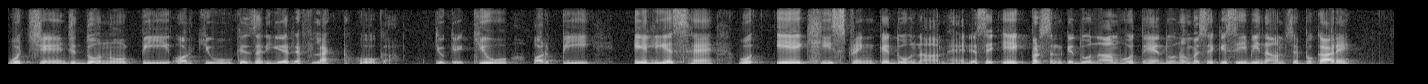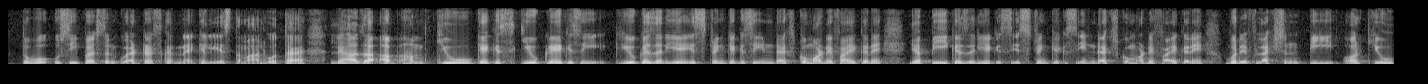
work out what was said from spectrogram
वो चेंज दोनों पी और क्यू के ज़रिए रिफ्लेक्ट होगा। क्योंकि क्यू और पी एलियस हैं, वो एक ही स्ट्रिंग के दो नाम हैं। जैसे एक पर्सन के दो नाम होते हैं, दोनों में से किसी भी नाम से पुकारें तो वो उसी पर्सन को एड्रेस करने के लिए इस्तेमाल होता है। लिहाजा अब हम क्यू के किस क्यू के किसी क्यू के ज़रिए इस स्ट्रिंग के किसी इंडेक्स को मॉडिफाई करें या पी के ज़रिए किसी स्ट्रिंग के किसी इंडेक्स को मॉडिफाई करें, वो रिफ्लेक्शन पी और क्यू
